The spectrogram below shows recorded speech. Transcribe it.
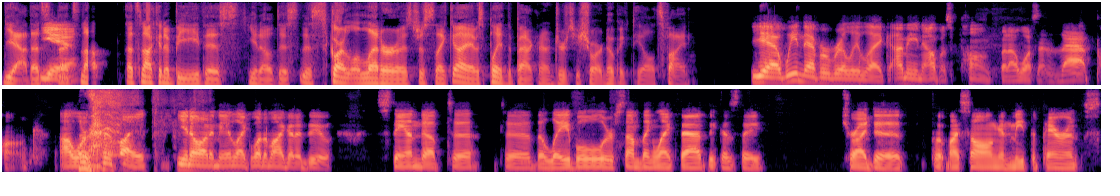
yeah. That's yeah. that's not that's not going to be this, you know, this this scarlet letter. It's just like, oh, I was playing the background Jersey Shore, no big deal, it's fine. Yeah, we never really like. I mean, I was punk, but I wasn't that punk. I wasn't like, you know what I mean? Like, what am I going to do? Stand up to to the label or something like that because they tried to put my song and meet the parents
